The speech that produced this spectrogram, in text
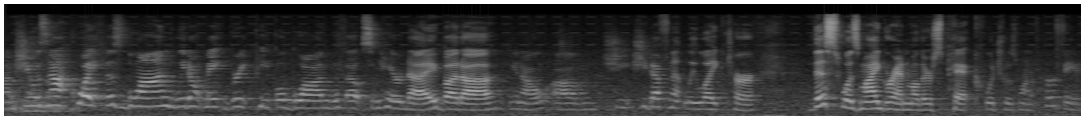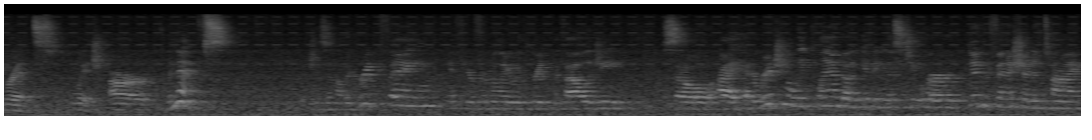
Um, she was not quite this blonde. We don't make Greek people blonde without some hair dye, but uh, you know, um, she she definitely liked her. This was my grandmother's pick, which was one of her favorites, which are the nymphs, which is another Greek thing. If you're familiar with Greek mythology, so I had originally planned on giving this to her, didn't finish it in time.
